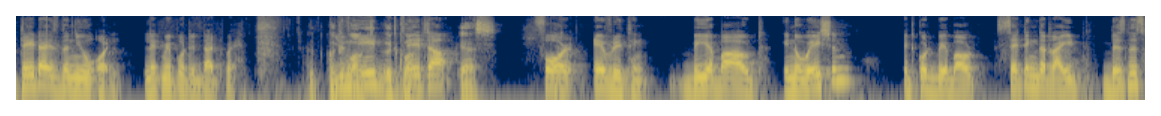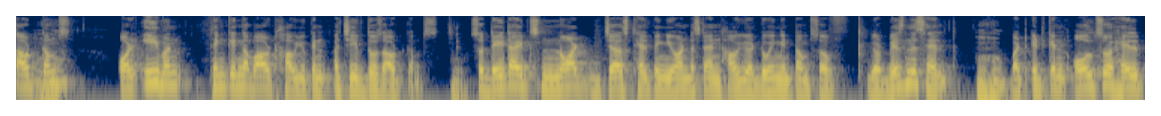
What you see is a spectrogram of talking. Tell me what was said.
data is the new oil. Let me put it that way. Good, good You quote. need good quote. data. Yes. for everything be about innovation it could be about setting the right business outcomes mm-hmm. or even thinking about how you can achieve those outcomes so data it's not just helping you understand how you're doing in terms of your business health mm-hmm. but it can also help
